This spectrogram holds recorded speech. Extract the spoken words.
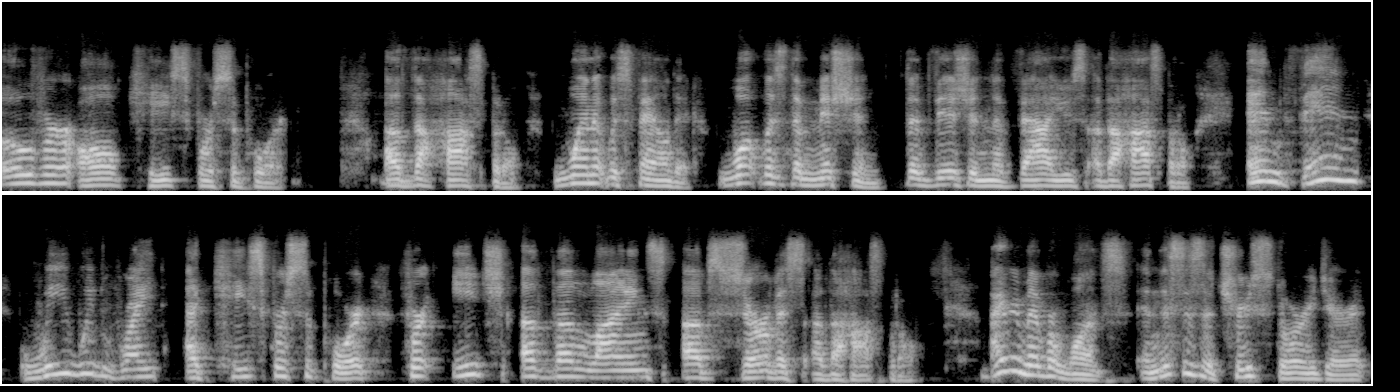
overall case for support of the hospital, when it was founded, what was the mission, the vision, the values of the hospital. And then we would write a case for support for each of the lines of service of the hospital. I remember once, and this is a true story, Jarrett.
